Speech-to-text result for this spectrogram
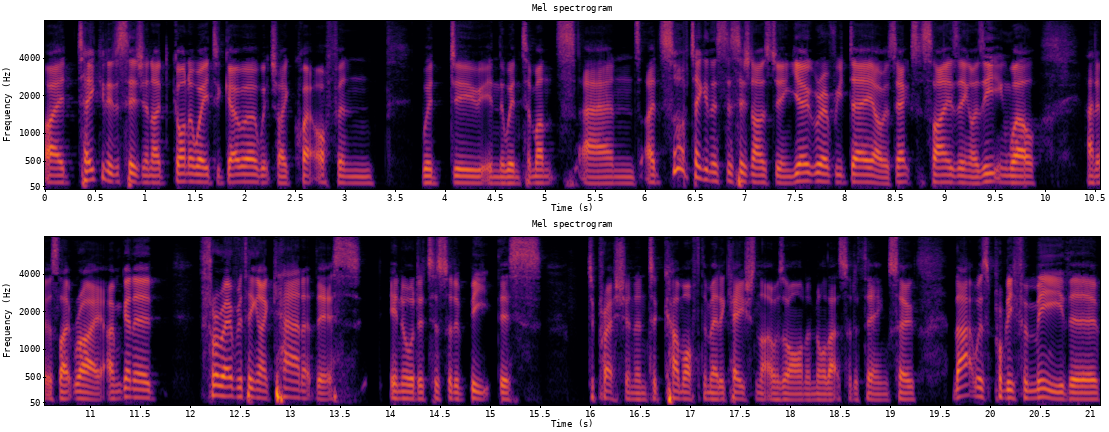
I'd taken a decision. I'd gone away to Goa, which I quite often would do in the winter months. And I'd sort of taken this decision. I was doing yoga every day, I was exercising, I was eating well. And it was like, right, I'm going to throw everything I can at this in order to sort of beat this depression and to come off the medication that I was on and all that sort of thing. So that was probably for me the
